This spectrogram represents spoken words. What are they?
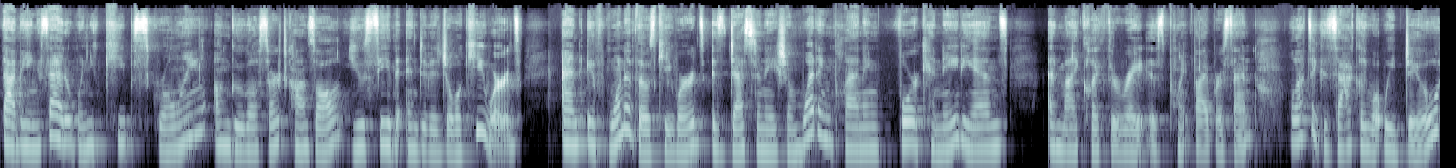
That being said, when you keep scrolling on Google Search Console, you see the individual keywords. And if one of those keywords is destination wedding planning for Canadians, and my click through rate is 0.5%, well, that's exactly what we do.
